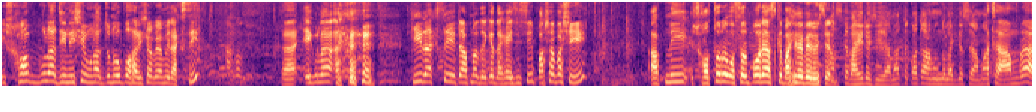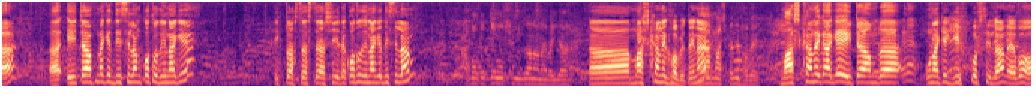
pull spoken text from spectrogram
এই সবগুলা জিনিসই ওনার জন্য উপহার হিসাবে আমি রাখছি। এগুলা কি রাখছি এটা আপনাদেরকে দেখাইছি পাশাপাশি আপনি সতেরো বছর পরে আজকে বাহিরে বের হয়েছেন আজকে বাহির হয়েছি আমার তো কত আনন্দ লাগতেছে আমার আচ্ছা আমরা এইটা আপনাকে দিছিলাম কতদিন আগে? একটু আস্তে আস্তে আসি এটা কতদিন আগে দিছিলাম? আমার তো জানা নাই ভাইয়া। মাসখানেক হবে তাই না? হ্যাঁ হবে। মাসখানেক আগে এটা আমরা ওনাকে গিফট করছিলাম এবং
